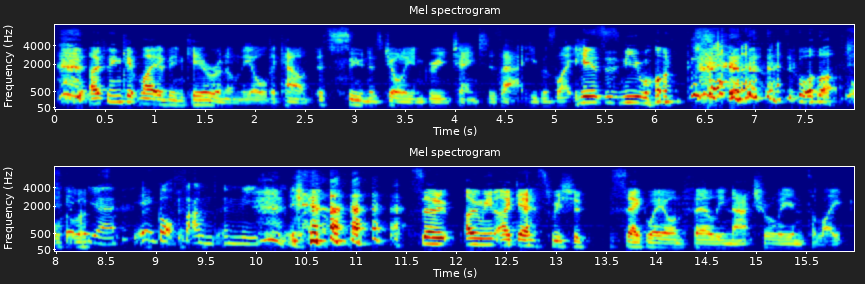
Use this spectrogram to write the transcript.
I think it might have been Kieran on the old account. As soon as Jolyon Green changed his at, he was like, here's his new one. to all our followers. yeah, it got found immediately. Yeah. so, I mean, I guess we should segue on fairly naturally into like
